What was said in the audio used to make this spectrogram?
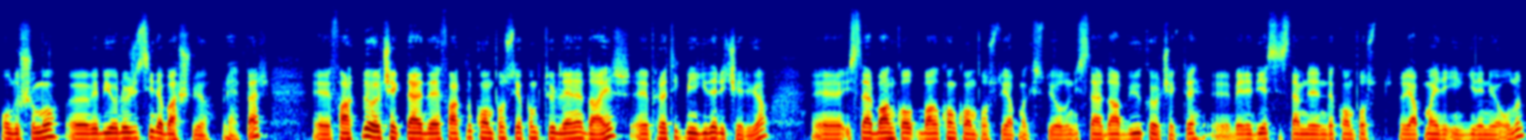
oluşumu ve biyolojisiyle başlıyor rehber e, farklı ölçeklerde farklı kompost yapım türlerine dair e, pratik bilgiler içeriyor. E, ister banko, balkon kompostu yapmak istiyor olun, ister daha büyük ölçekte e, belediye sistemlerinde kompost yapmayla ilgileniyor olun.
